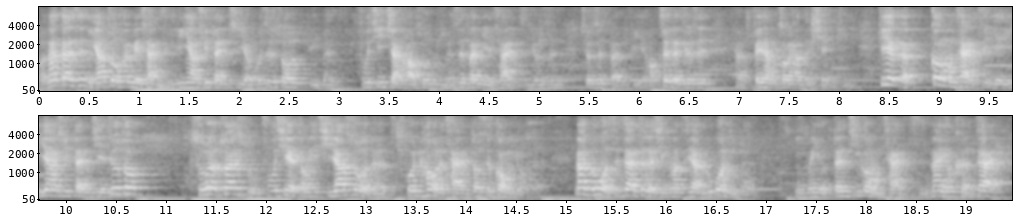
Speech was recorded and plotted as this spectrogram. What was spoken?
哦，那但是你要做分别财产，一定要去登记哦，不是说你们夫妻讲好说你们是分别财产，就是就是分别哦，这个就是呃非常重要的前提。第二个，共同财产也一样去登记，就是说除了专属夫妻的东西，其他所有的婚后的财产都是共有的。那如果是在这个情况之下，如果你们你们有登记共同财产制，那有可能在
